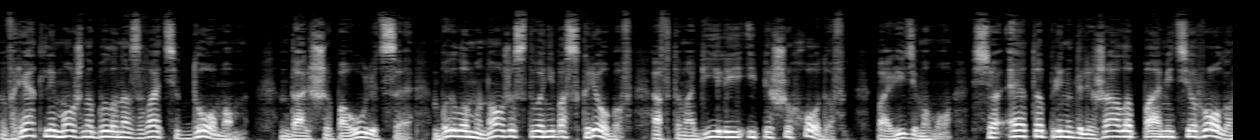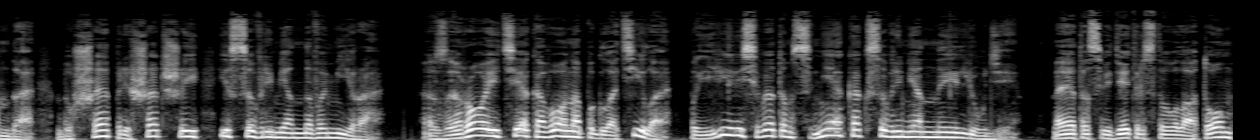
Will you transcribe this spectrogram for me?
вряд ли можно было назвать домом. Дальше по улице было множество небоскребов, автомобилей и пешеходов. По-видимому, все это принадлежало памяти Роланда, душе, пришедшей из современного мира. Зеро и те, кого она поглотила, появились в этом сне как современные люди. Это свидетельствовало о том,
